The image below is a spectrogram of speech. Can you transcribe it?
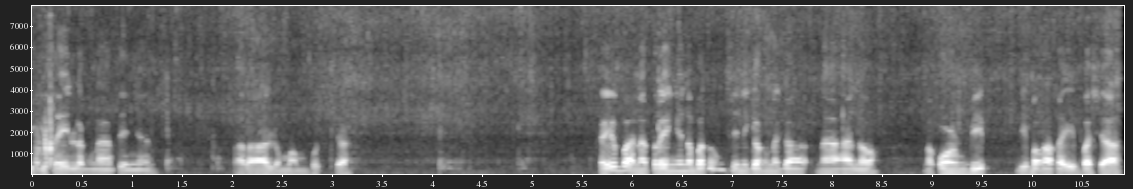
Gigisahin lang natin yan para lumambot siya. Kayo ba, na-try nyo na ba tong sinigang na, na ano, na corn beef? Di ba kakaiba siya?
